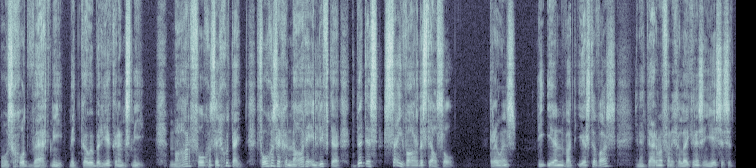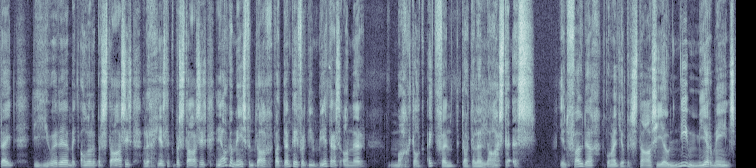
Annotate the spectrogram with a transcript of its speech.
Ons God werk nie met koue berekenings nie maar volgens sy goedheid, volgens sy genade en liefde, dit is sy waardestelsel. Trouwens, die een wat eerste was en in terme van die gelykenis in Jesus se tyd, die Jode met al hulle prestasies, hulle geestelike prestasies en elke mens vandag wat dink hy verdien beter as ander, mag dalk uitvind dat hulle laaste is eenvoudig omdat jou prestasie jou nie meer mens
